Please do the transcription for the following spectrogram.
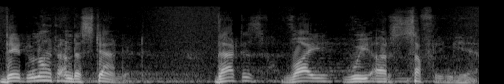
they do not understand it. That is why we are suffering here.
